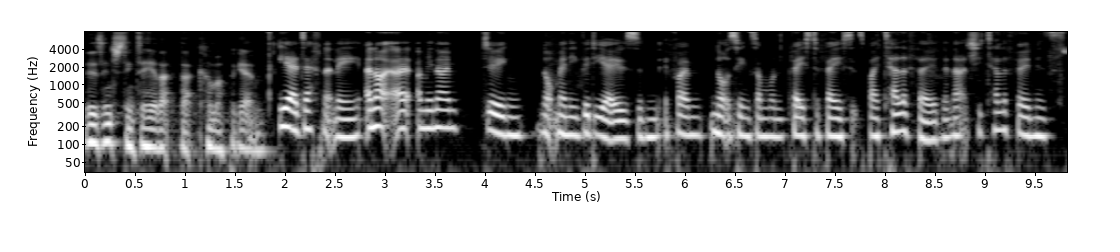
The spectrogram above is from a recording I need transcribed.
it was interesting to hear that that come up again. Yeah, definitely. And I, I, I mean, I'm doing not many videos, and if I'm not seeing someone face to face, it's by telephone, and actually, telephone is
